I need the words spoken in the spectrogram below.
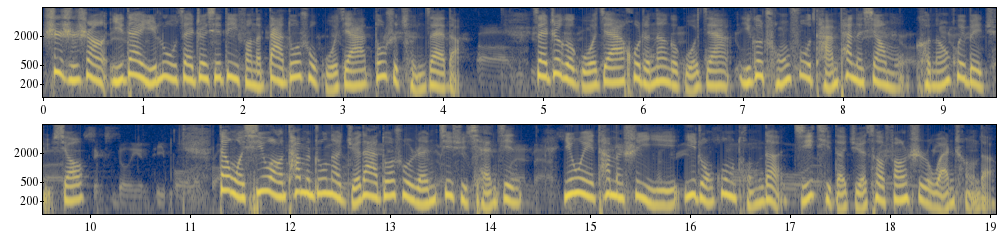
事实上，“一带一路”在这些地方的大多数国家都是存在的。在这个国家或者那个国家，一个重复谈判的项目可能会被取消。但我希望他们中的绝大多数人继续前进，因为他们是以一种共同的集体的决策方式完成的。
